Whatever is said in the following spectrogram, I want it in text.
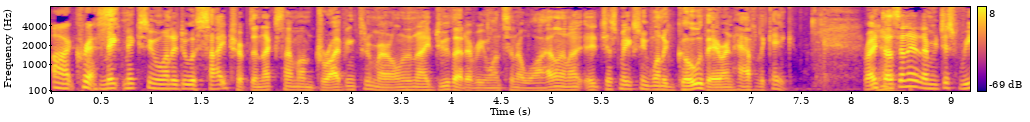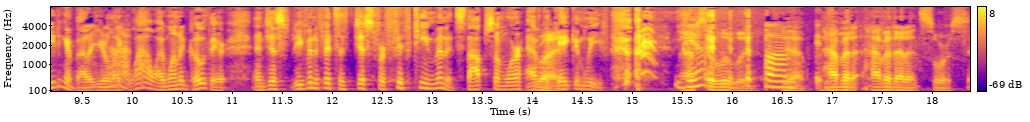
Uh, Chris. Make, makes me want to do a side trip the next time I'm driving through Maryland, and I do that every once in a while, and I, it just makes me want to go there and have the cake. Right, doesn't it? I mean, just reading about it, you're like, wow, I want to go there, and just even if it's just for 15 minutes, stop somewhere, have the cake, and leave. yeah. Absolutely, Um, yeah. Have it have it at its source.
